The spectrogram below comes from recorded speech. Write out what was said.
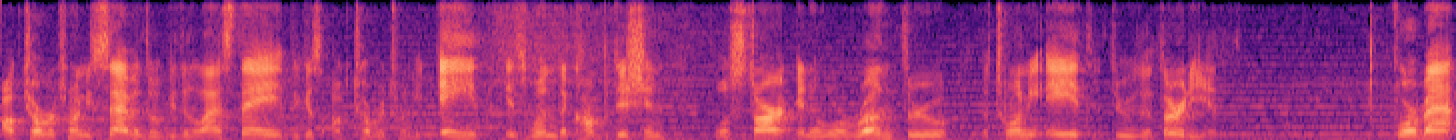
October 27th will be the last day because October 28th is when the competition will start and it will run through the 28th through the 30th format,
